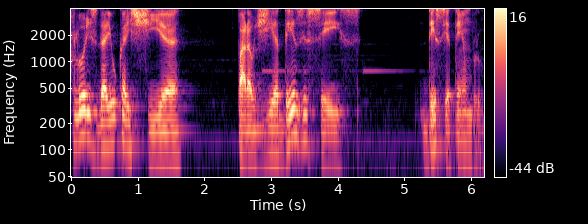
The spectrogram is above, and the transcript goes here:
Flores da Eucaristia para o dia 16 de setembro.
